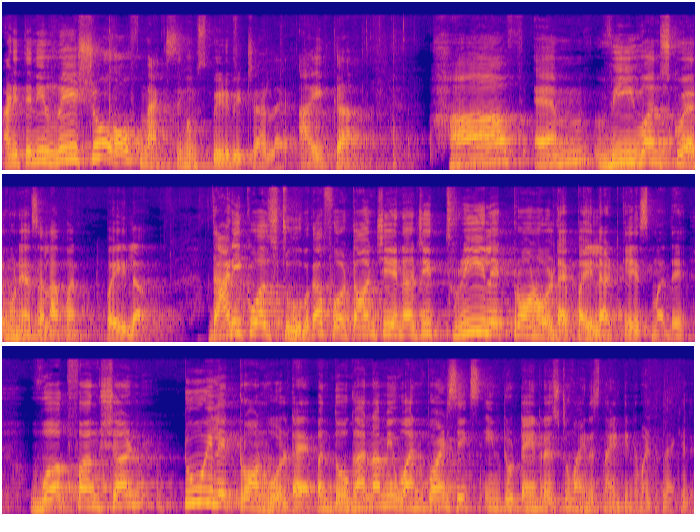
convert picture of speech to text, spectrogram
आणि त्यांनी रेशो ऑफ मॅक्सिमम स्पीड विचारलाय. ऐका half M V one square म्हणूया चला आपण. पहिलं. दॅट इक्वल्स टू बघा फोटॉनची एनर्जी थ्री इलेक्ट्रॉन वोल्ट आहे पहिल्या केसमध्ये work function two electron volt आहे. पण दोघांना मी one point six into ten raise to minus नाईन्टीनं मल्टिप्लाय केलं.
